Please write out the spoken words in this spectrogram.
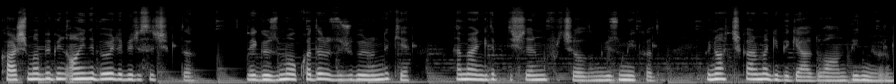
Karşıma bir gün aynı böyle birisi çıktı. Ve gözüme o kadar üzücü göründü ki hemen gidip dişlerimi fırçaladım, yüzümü yıkadım. Günah çıkarma gibi geldi o an bilmiyorum.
